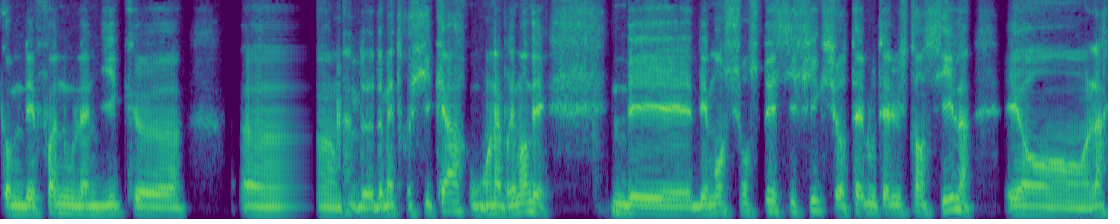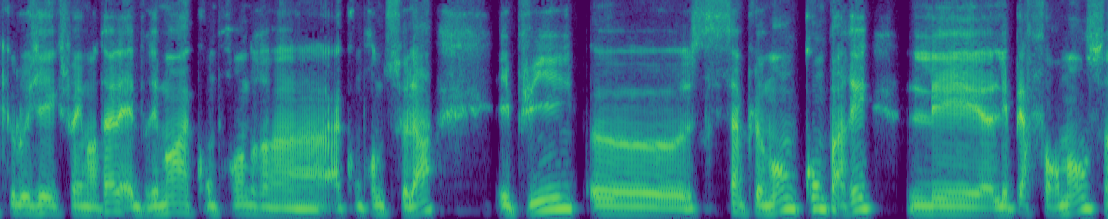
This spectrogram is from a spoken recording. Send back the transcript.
comme des fois nous l'indique euh, euh, de, de, Maître Chicard, où on a vraiment des, des, des, mentions spécifiques sur tel ou tel ustensile. Et en l'archéologie expérimentale aide vraiment à comprendre, à, à comprendre cela. Et puis, euh, simplement comparer les, les performances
